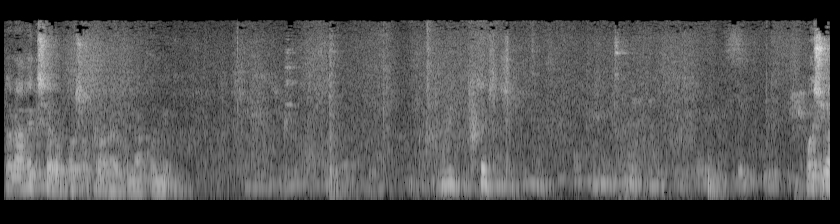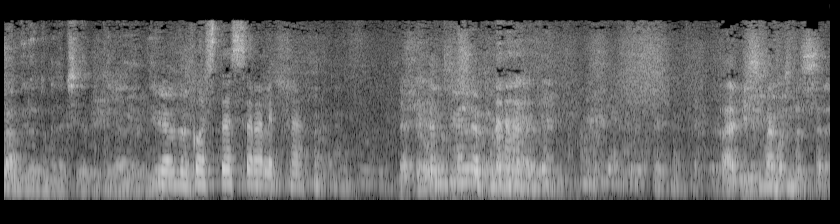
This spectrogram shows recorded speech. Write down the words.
Τώρα δεν ξέρω πόσο χρόνο έχουμε ακόμη. Πόση ώρα μιλώ το μεταξύ, 24 λεπτά. Τα επίσημα 24.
